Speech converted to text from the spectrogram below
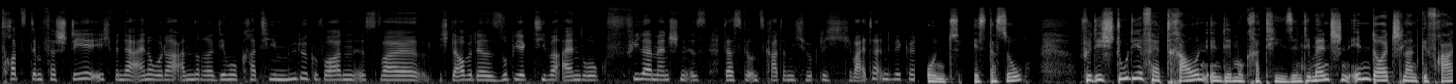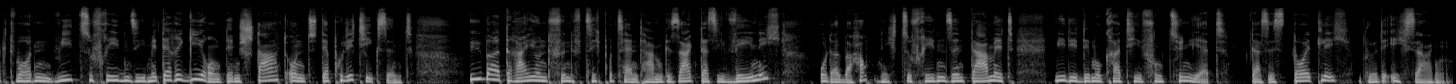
Trotzdem verstehe ich, wenn der eine oder andere Demokratie müde geworden ist, weil ich glaube, der subjektive Eindruck vieler Menschen ist, dass wir uns gerade nicht wirklich weiterentwickeln. Und ist das so? Für die Studie Vertrauen in Demokratie sind die Menschen in Deutschland gefragt worden, wie zufrieden sie mit der Regierung, dem Staat und der Politik sind. Über 53 Prozent haben gesagt, dass sie wenig oder überhaupt nicht zufrieden sind damit, wie die Demokratie funktioniert. Das ist deutlich, würde ich sagen.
